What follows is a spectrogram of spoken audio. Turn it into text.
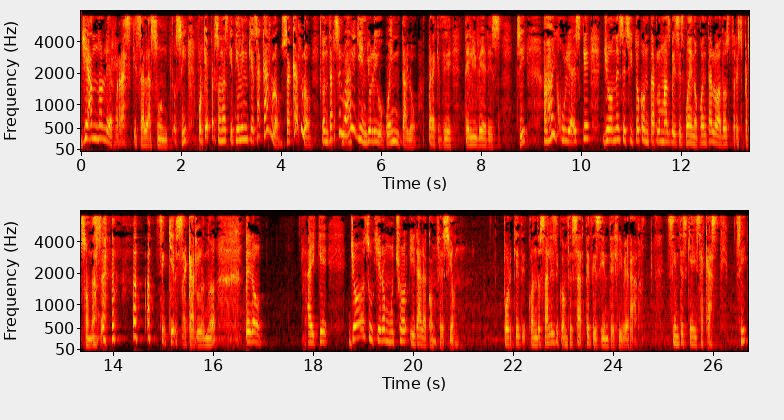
ya no le rasques al asunto, ¿sí? Porque hay personas que tienen que sacarlo, sacarlo, contárselo a alguien. Yo le digo, cuéntalo para que te, te liberes, ¿sí? Ay, Julia, es que yo necesito contarlo más veces. Bueno, cuéntalo a dos, tres personas, si quieres sacarlo, ¿no? Pero hay que, yo sugiero mucho ir a la confesión, porque cuando sales de confesarte te sientes liberado sientes que ahí sacaste, ¿sí?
